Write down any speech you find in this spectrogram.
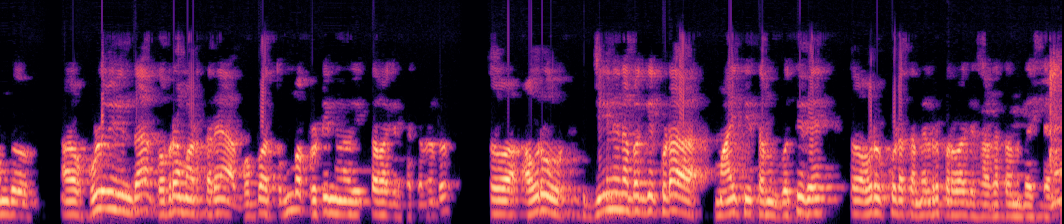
ಒಂದು ಹುಳುವಿನಿಂದ ಗೊಬ್ಬರ ಮಾಡ್ತಾರೆ. ಆ ಗೊಬ್ಬರ ತುಂಬಾ ಪ್ರೋಟೀನ್ ಯುಕ್ತವಾಗಿರ್ತಕ್ಕಂಥದ್ದು. ಸೊ ಅವರು ಜೀನಿನ ಬಗ್ಗೆ ಕೂಡ ಮಾಹಿತಿ ತಮ್ಗೆ ಗೊತ್ತಿದೆ. ಸೊ ಅವರು ಕೂಡ ತಮ್ಮೆಲ್ಲರ ಪರವಾಗಿ ಸ್ವಾಗತವನ್ನು ಬಯಸ್ತೇನೆ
